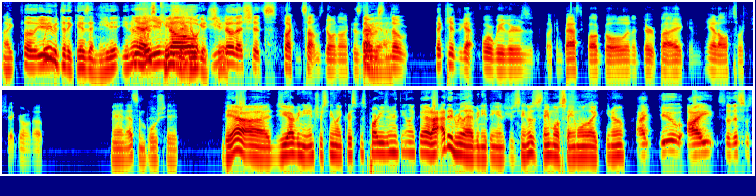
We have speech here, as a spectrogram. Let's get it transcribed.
Like So you leave it to the kids that need it. You know, yeah, there's you kids know, that don't get shit. you know that shit's fucking something's going on because there Oh, was yeah. no that kid got four wheelers and fucking basketball goal and a dirt bike and he had all sorts of shit growing up. Man, that's some bullshit. Yeah, uh, do you have any interesting like Christmas parties or anything like that? I, I didn't really have anything interesting. It was the same old, same old. Like you know, I do. I so this was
